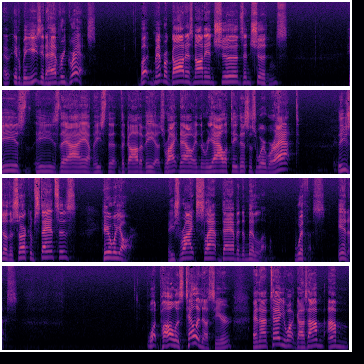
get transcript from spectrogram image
uh, it'll be easy to have regrets. But remember, God is not in shoulds and shouldn'ts. He's, he's the I am. He's the, the God of is. Right now, in the reality, this is where we're at. These are the circumstances. Here we are. He's right slap dab in the middle of them, with us, in us. What Paul is telling us here, and I tell you what, guys, I'm, I'm,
